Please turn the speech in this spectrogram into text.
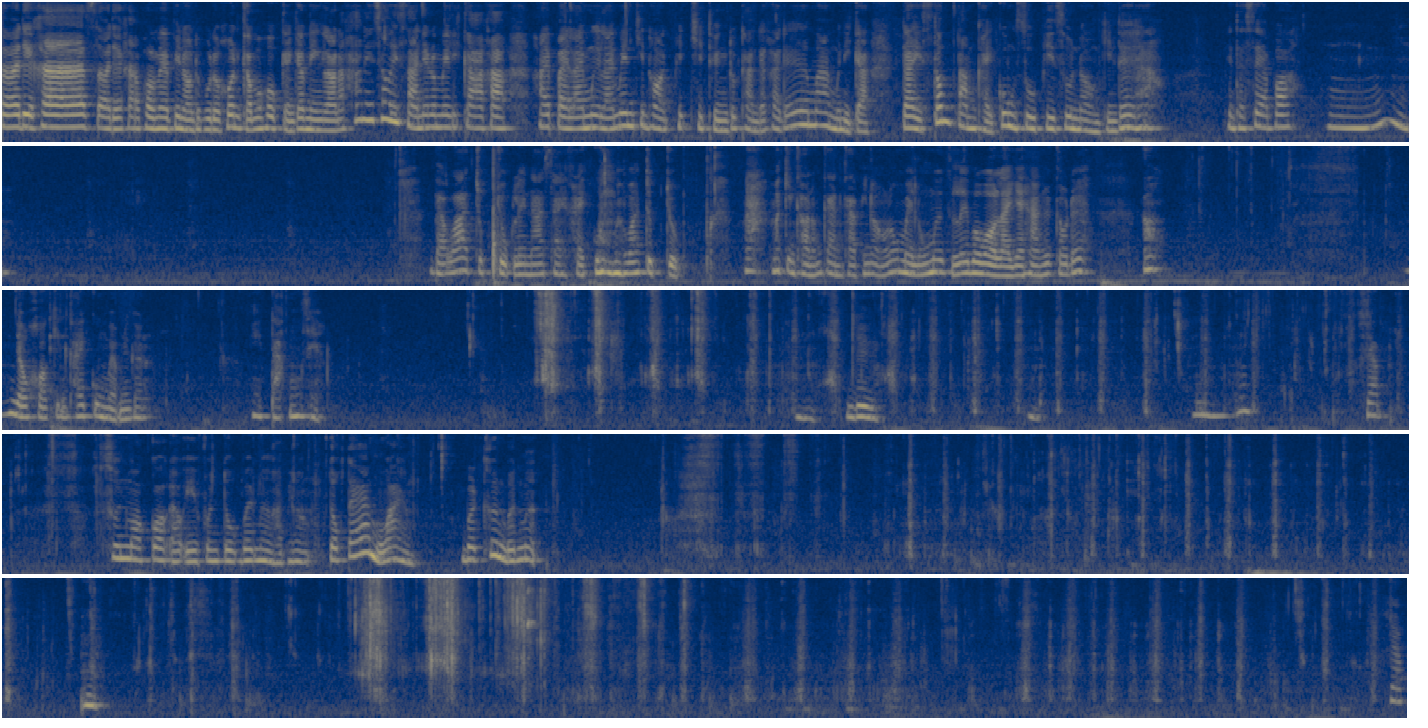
สวัสดีค่ะ สวัสดีค่ะพ่อแม่พี่น้องทุกผู้ทุกคนกลับมาพบกันกับนิงแล้วนะคะในช่องอีสานในอเมริกาค่ะให้ไปหลายมือหลายเม่นคิดฮอดพิดคิดถึงทุกท่านนะคะเด้อมามือนิกาได้ส้มตำไข่กุ้งซูพีซูนองกินเด้อค่ะ เป็นตาแซ่บป่ะอืมแบบว่าจุกๆเลยนะ ใส่ไข่กุ้งแบบว่าจุกๆมามากินข้าวน้ำกันค่ะ พี่น้องลงไม่ลงมือกันเลยเบาๆลายอยายหางคือเก่าเด้อเอ้าเดี๋ยวขอกินไข่กุ้งแบบนี้กัน นี่ตักมั้งเสียอืมดีแซ่บซุนมอกกอกเอลเอฝนตกเบิดมือค่ะพี่น้อง ตกแต่หมู่บ้านเบิดขึ้นเบิดมือ แซ่บ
